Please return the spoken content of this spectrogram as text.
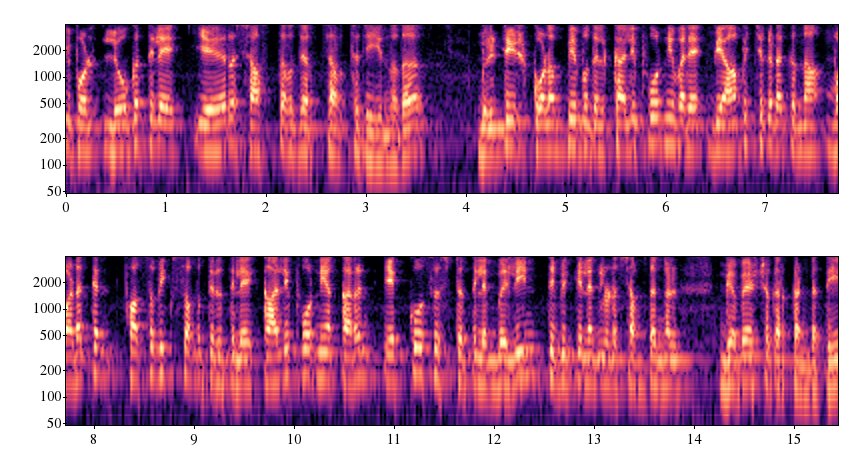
ഇപ്പോൾ ലോകത്തിലെ ഏറെ ശാസ്ത്രജ്ഞർ ചർച്ച ചെയ്യുന്നത്. ബ്രിട്ടീഷ് കൊളംബിയ മുതൽ കാലിഫോർണിയ വരെ വ്യാപിച്ചു കിടക്കുന്ന വടക്കൻ പസഫിക് സമുദ്രത്തിലെ കാലിഫോർണിയ കറന്റ് എക്കോസിസ്റ്റത്തിലെ ബലീൻ തിമിംഗലങ്ങളുടെ ശബ്ദങ്ങൾ ഗവേഷകർ കണ്ടെത്തി.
